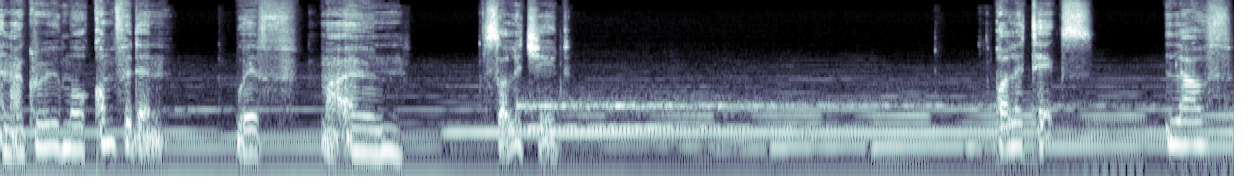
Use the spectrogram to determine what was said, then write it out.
and I grew more confident with my own solitude. Politics, love,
